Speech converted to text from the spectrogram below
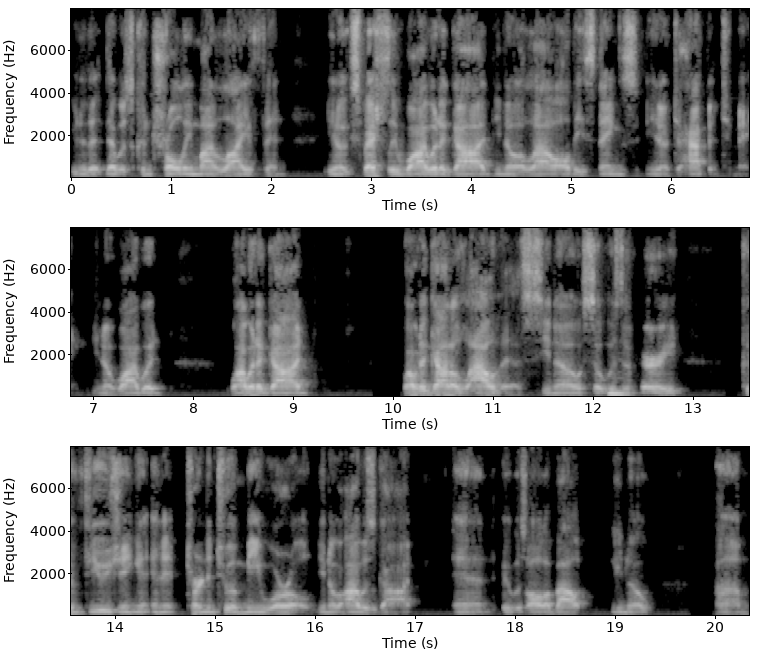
you know, that, that was controlling my life. And, you know, especially why would a God, you know, allow all these things, you know, to happen to me? You know, why would, why would a God, why would a God allow this? You know, so it was a very, confusing and it turned into a me world. You know, I was God and it was all about, you know, um,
